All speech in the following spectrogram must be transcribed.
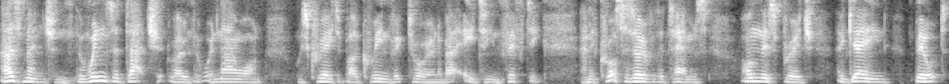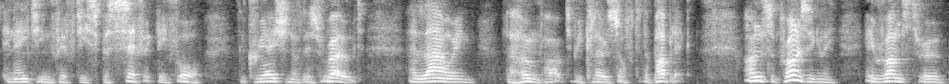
As mentioned, the Windsor Datchet Road that we're now on was created by Queen Victoria in about 1850 and it crosses over the Thames on this bridge, again built in 1850 specifically for the creation of this road, allowing the home park to be closed off to the public. Unsurprisingly, it runs through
